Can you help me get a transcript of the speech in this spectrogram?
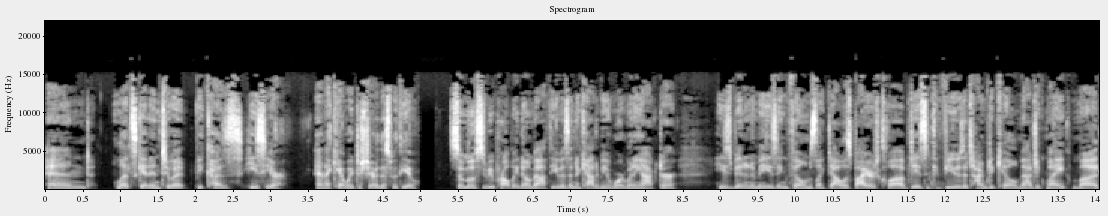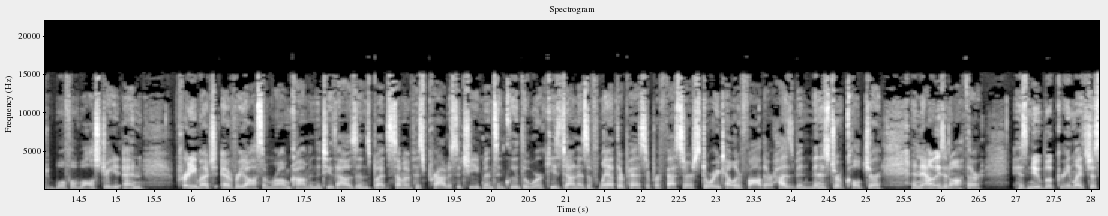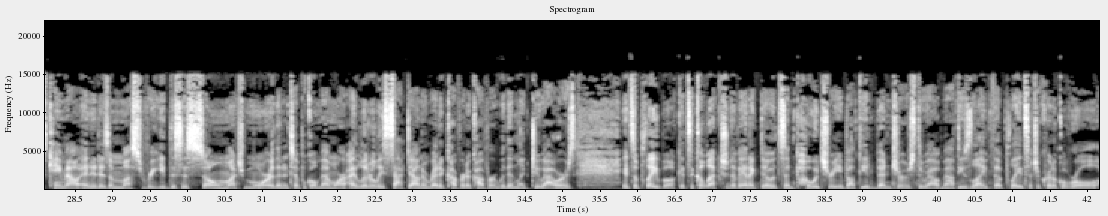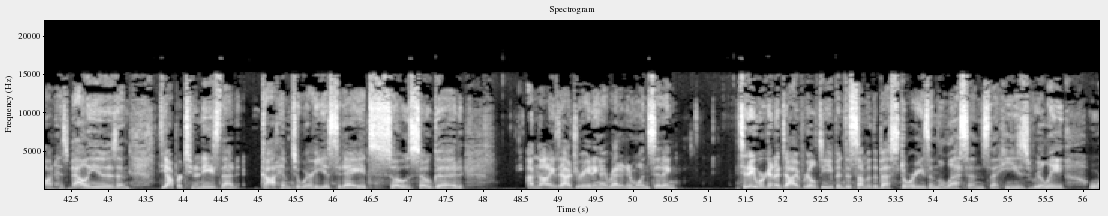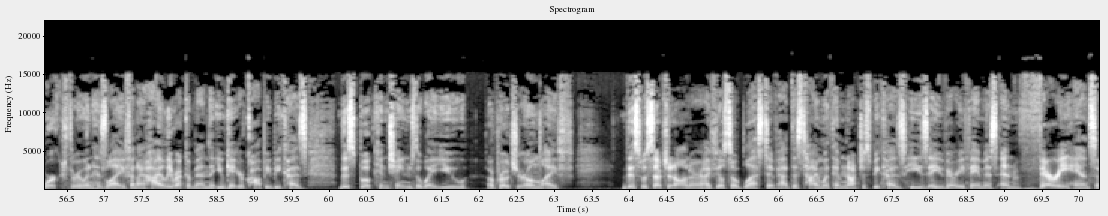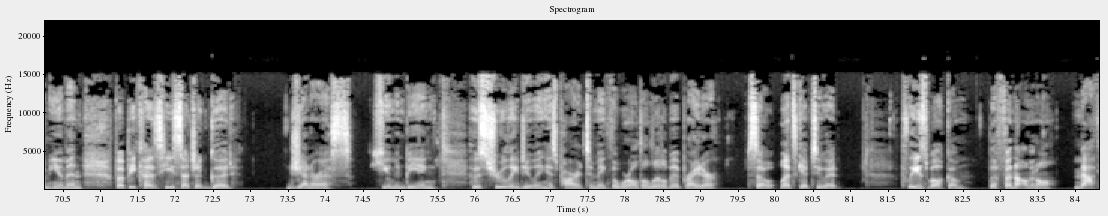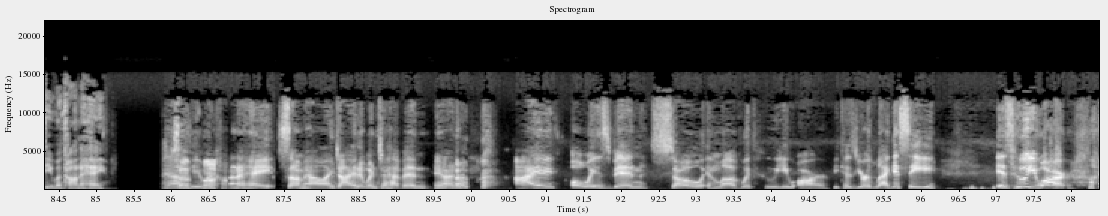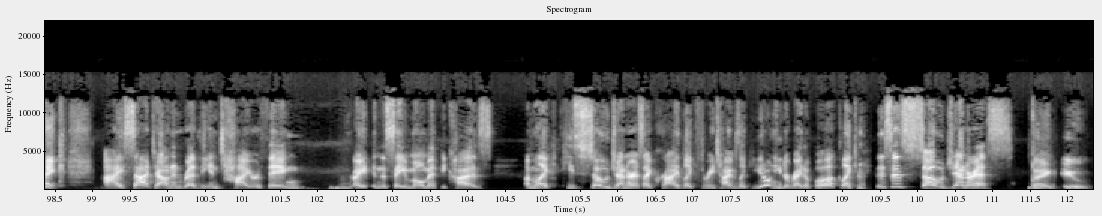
And let's get into it because he's here and I can't wait to share this with you. So most of you probably know Matthew as an Academy Award winning actor. He's been in amazing films like Dallas Buyers Club, Dazed and Confused, A Time to Kill, Magic Mike, Mud, Wolf of Wall Street, and pretty much every awesome rom-com in the 2000s. But some of his proudest achievements include the work he's done as a philanthropist, a professor, storyteller, father, husband, minister of culture, and now he's an author. His new book, Green Lights, just came out and it is a must read. This is so much more than a typical memoir. I literally sat down and read it cover to cover within like two hours. It's a playbook. It's a collection of anecdotes and poetry about the adventures throughout Matthew's life that played such a critical role on his values and the opportunities that got him to where he is today. It's so, so good. I'm not exaggerating. I read it in one sitting. Today we're going to dive real deep into some of the best stories and the lessons that he's really worked through in his life. And I highly recommend that you get your copy because this book can change the way you approach your own life. This was such an honor. I feel so blessed to have had this time with him, not just because he's a very famous and very handsome human, but because he's such a good, generous human being who's truly doing his part to make the world a little bit brighter. So let's get to it. Please welcome the phenomenal Matthew McConaughey. Matthew McConaughey. Somehow I died and went to heaven and I've always been so in love with who you are because your legacy is who you are. like I sat down and read the entire thing right in the same moment because I'm like, he's so generous. I cried like three times. Like, you don't need to write a book. Like, this is so generous. Thank you.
